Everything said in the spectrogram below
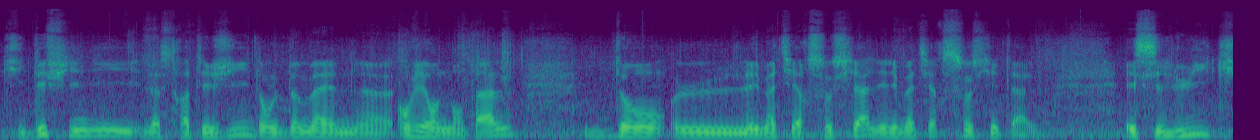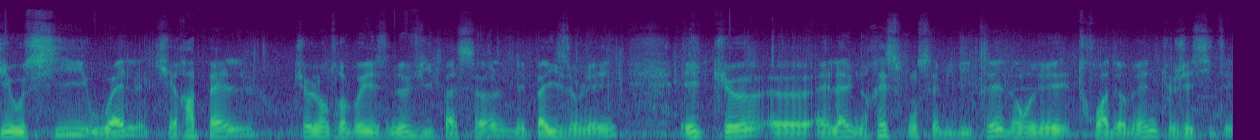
qui définit la stratégie dans le domaine euh, environnemental, dans les matières sociales et les matières sociétales. Et c'est lui qui aussi, ou elle, qui rappelle que l'entreprise ne vit pas seule, n'est pas isolée, et qu'elle euh, a une responsabilité dans les trois domaines que j'ai cités.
